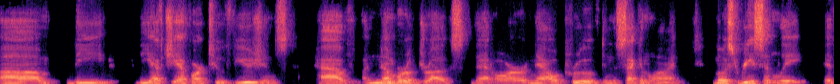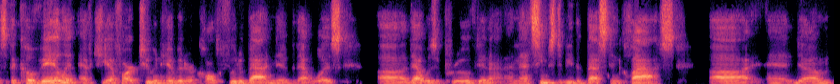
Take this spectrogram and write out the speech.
Um, the the FGFR2 fusions have a number of drugs that are now approved in the second line. Most recently, it's the covalent FGFR2 inhibitor called futibatinib that was uh, that was approved, and, and that seems to be the best in class. Uh, and um,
